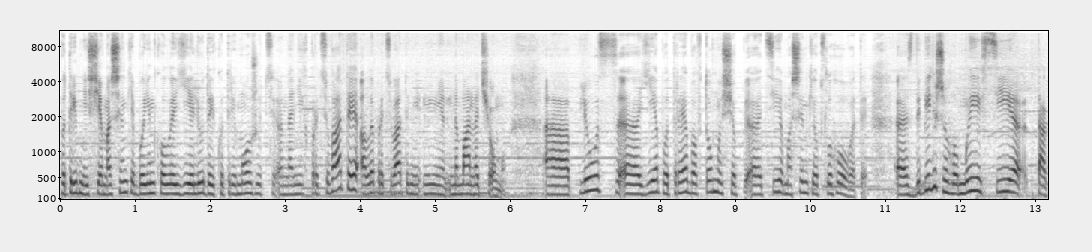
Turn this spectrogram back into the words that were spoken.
потрібні ще машинки, бо інколи є люди, котрі можуть на них працювати, але працювати ні, нема на чому. Е, Плюс е, є потреба в тому, щоб е, ці машинки обслуговувати. Здебільшого, ми всі так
